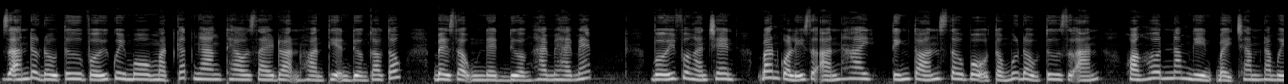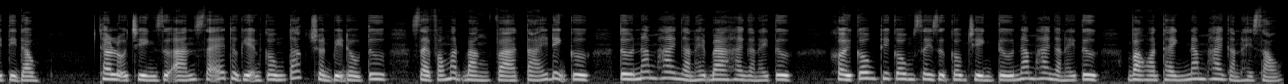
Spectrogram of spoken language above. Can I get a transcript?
Dự án được đầu tư với quy mô mặt cắt ngang theo giai đoạn hoàn thiện đường cao tốc, bề rộng nền đường 22 m. Với phương án trên, Ban Quản lý Dự án 2 tính toán sơ bộ tổng mức đầu tư dự án khoảng hơn 5.750 tỷ đồng. Theo lộ trình, dự án sẽ thực hiện công tác chuẩn bị đầu tư, giải phóng mặt bằng và tái định cư từ năm 2023-2024, khởi công thi công xây dựng công trình từ năm 2024 và hoàn thành năm 2026.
